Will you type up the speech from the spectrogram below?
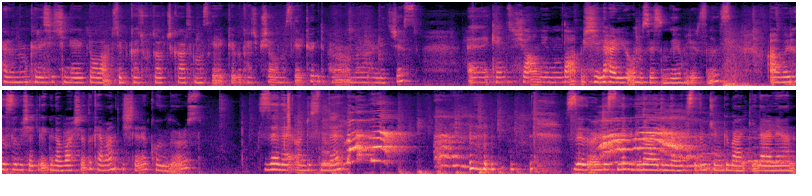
Kara'nın kreşi için gerekli olan işte birkaç fotoğraf çıkartılması gerekiyor. Birkaç bir şey alması gerekiyor. Gidip hemen onları halledeceğiz. Ee, kendisi şu an yanımda bir şeyler yiyor. Onun sesini duyabilirsiniz. Ama böyle hızlı bir şekilde güne başladık. Hemen işlere koyuluyoruz. Size de öncesinde Size de öncesinde bir günaydın demek istedim. Çünkü belki ilerleyen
